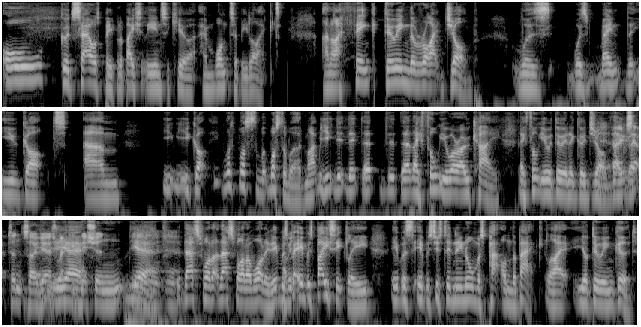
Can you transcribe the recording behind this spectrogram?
all good salespeople are basically insecure and want to be liked. And I think doing the right job was was meant that you got um, you, you got what, what's the what's the word, Mike? You, they, they, they, they thought you were okay. They thought you were doing a good job. They- they- Acceptance, I guess, Yeah. recognition. yeah, yeah. that's what that's what I wanted. It was I mean- it was basically it was it was just an enormous pat on the back, like you're doing good.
